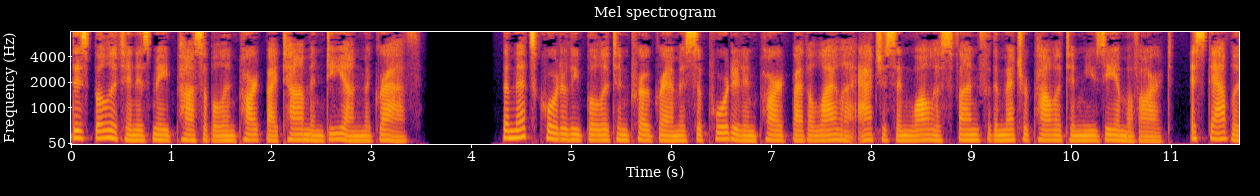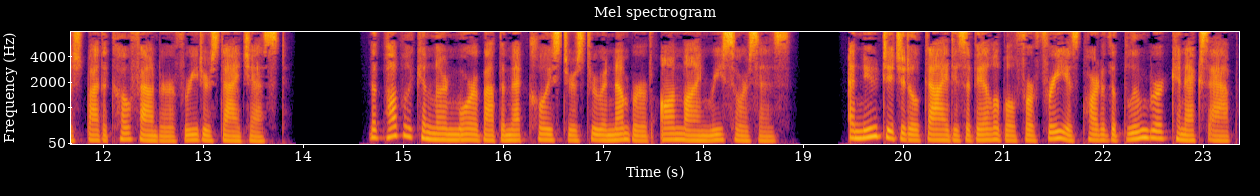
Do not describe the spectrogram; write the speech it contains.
This bulletin is made possible in part by Tom and Dion McGrath. The Met's quarterly bulletin program is supported in part by the Lila Acheson Wallace Fund for the Metropolitan Museum of Art, established by the co founder of Reader's Digest. The public can learn more about the Met Cloisters through a number of online resources. A new digital guide is available for free as part of the Bloomberg Connects app,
